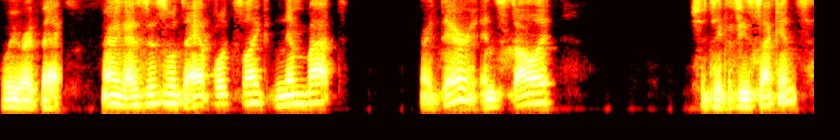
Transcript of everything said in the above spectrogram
We'll be right back. All right, guys, this is what the app looks like. Niimbot. Right there. Install it. Should take a few seconds.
